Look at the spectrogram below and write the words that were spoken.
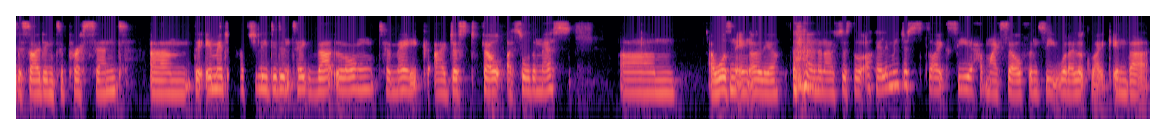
deciding to press send. Um, the image actually didn't take that long to make. I just felt I saw the mess. Um, I was not in earlier, and then I just thought, okay, let me just like see myself and see what I look like in that.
